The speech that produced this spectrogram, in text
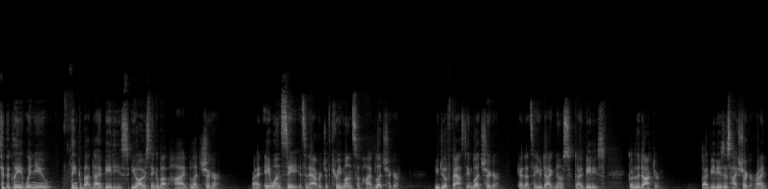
typically, when you think about diabetes, you always think about high blood sugar, right? A1C, it's an average of three months of high blood sugar. You do a fasting blood sugar. Okay, that's how you diagnose diabetes. Go to the doctor. Diabetes is high sugar, right?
